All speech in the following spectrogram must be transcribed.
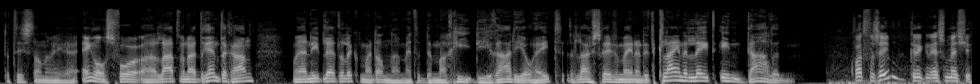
Dat is dan weer Engels voor uh, laten we naar Drenthe gaan. Maar ja, niet letterlijk, maar dan met de magie die radio heet. Luister even mee naar dit kleine leed in Dalen. Kwart voor zeven kreeg ik een sms'je.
